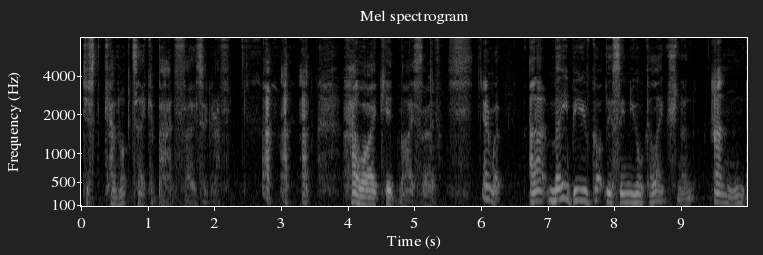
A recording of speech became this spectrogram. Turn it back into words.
Just cannot take a bad photograph. How I kid myself. Anyway uh, maybe you've got this in your collection and, and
